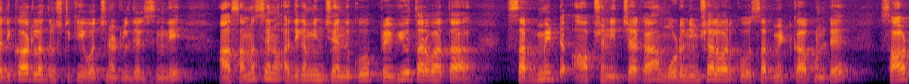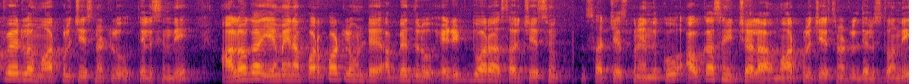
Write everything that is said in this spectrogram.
అధికారుల దృష్టికి వచ్చినట్లు తెలిసింది. ఆ సమస్యను అధిగమించేందుకు ప్రివ్యూ తర్వాత సబ్మిట్ ఆప్షన్ ఇచ్చాక మూడు నిమిషాల వరకు సబ్మిట్ కాకుంటే సాఫ్ట్వేర్లో మార్పులు చేసినట్లు తెలిసింది. అలాగా ఏమైనా పొరపాట్లు ఉంటే అభ్యర్థులు ఎడిట్ ద్వారా సర్చ్ చేసు సర్చ్ చేసుకునేందుకు అవకాశం ఇచ్చేలా మార్పులు చేసినట్లు తెలుస్తోంది.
